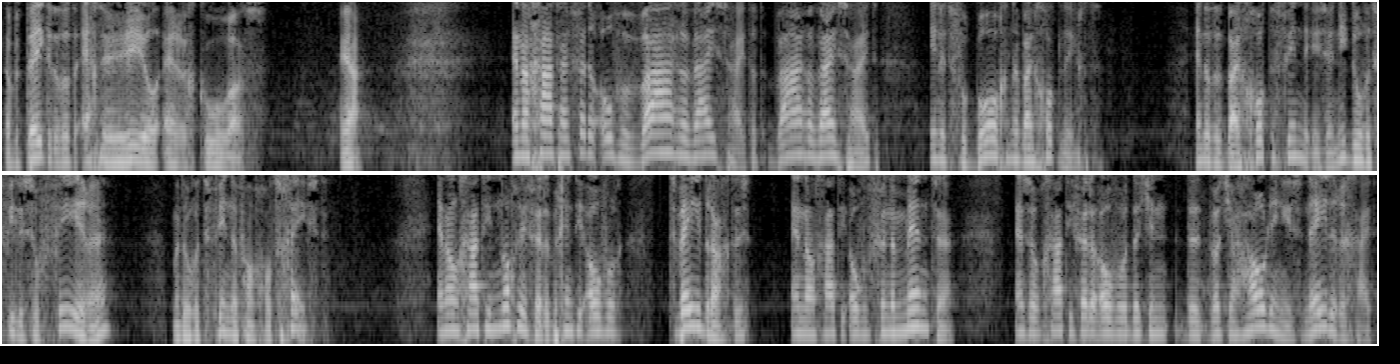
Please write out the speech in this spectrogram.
Dat betekent dat het echt heel erg cool was. Ja. En dan gaat hij verder over ware wijsheid. Dat ware wijsheid in het verborgene bij God ligt. En dat het bij God te vinden is. En niet door het filosoferen, maar door het vinden van Gods geest. En dan gaat hij nog weer verder. Begint hij over tweedracht. Dus, en dan gaat hij over fundamenten. En zo gaat hij verder over dat je, de, wat je houding is, nederigheid.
